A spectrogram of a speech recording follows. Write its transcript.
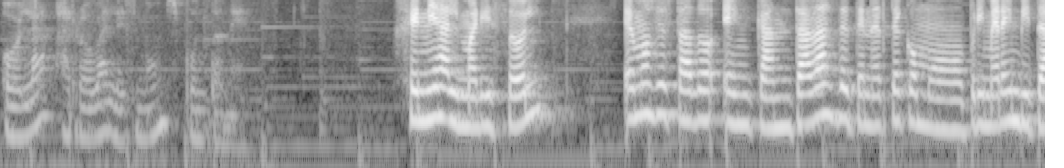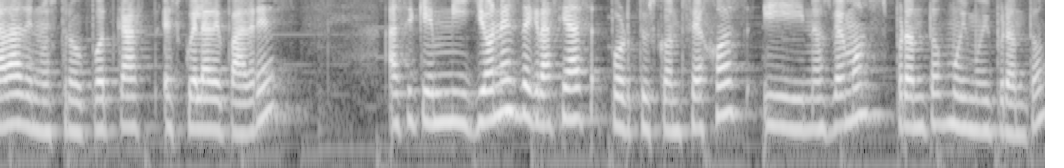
hola arroba lesmoms.net. Genial Marisol. Hemos estado encantadas de tenerte como primera invitada de nuestro podcast Escuela de Padres. Así que millones de gracias por tus consejos y nos vemos pronto, muy muy pronto.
